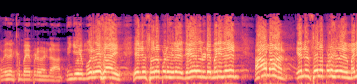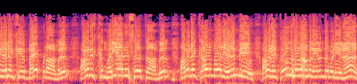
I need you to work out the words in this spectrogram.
நம்ம இதற்கு பயப்பட வேண்டாம். இங்கே முருகாய் என்று சொல்லப்படுகிற தேவனுடைய மனிதன் ஆமான் என்று சொல்லப்படுகிற மனிதனுக்கு பயப்படாமல் அவனுக்கு மரியாதை செலுத்தாமல் அவனை காணும்போது எழும்பி அவனை தோல்வி கொள்ளாமல் இருந்தபடியினால்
